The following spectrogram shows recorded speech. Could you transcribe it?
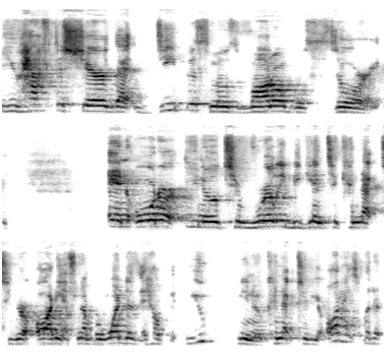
you have to share that deepest, most vulnerable story in order, you know, to really begin to connect to your audience. Number one, does it help you, you know, connect to your audience, but it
